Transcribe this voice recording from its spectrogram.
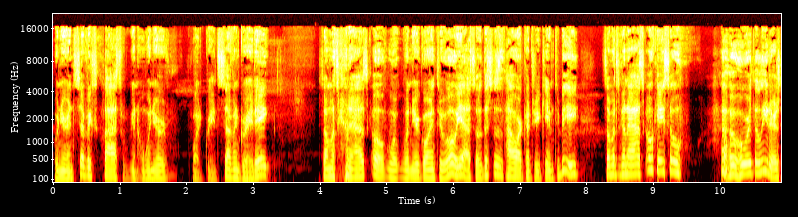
when you're in civics class, you know, when you're what grade seven, grade eight, someone's going to ask, oh, wh- when you're going through, oh yeah, so this is how our country came to be. Someone's going to ask, okay, so who are the leaders?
